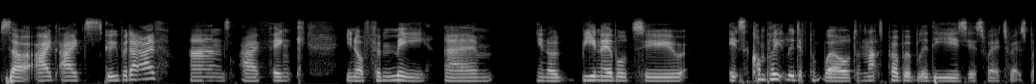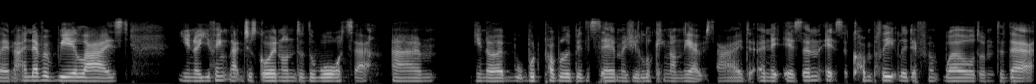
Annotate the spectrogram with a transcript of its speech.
so I'd, I'd scuba dive, and I think you know for me, um, you know, being able to it's a completely different world, and that's probably the easiest way to explain it. I never realized, you know, you think that just going under the water, um, you know, it would probably be the same as you're looking on the outside, and it isn't. It's a completely different world under there,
